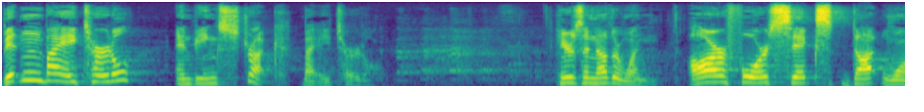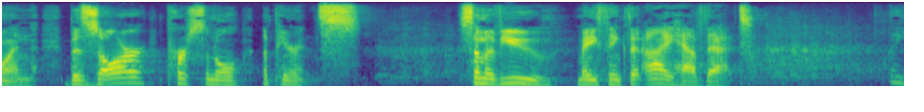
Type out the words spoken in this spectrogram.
bitten by a turtle and being struck by a turtle. Here's another one R46.1 Bizarre Personal Appearance. Some of you may think that I have that. He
